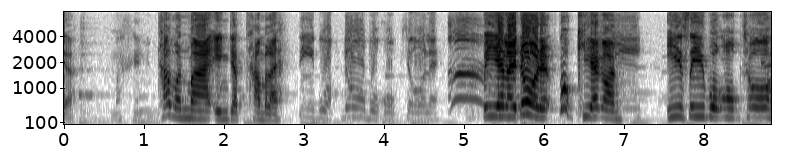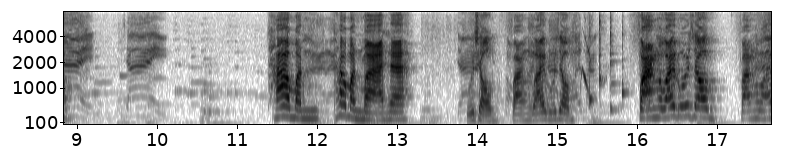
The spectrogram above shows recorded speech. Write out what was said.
อะไม่ถ้ามันมาเองจะทำอะไร ตีบวกโดบวกหกโชว์เลย ปีอะไรโดเนี่ยต้องเคลียร์ก่อน EC บวก6โชว์ ใช่ใช่ถ้ามันถ้ามันมาใช่ไหม ใช่คุณผู้ชมฟังไว้คุณผู้ชมสองร้อยฟังเอาไว้คุณผู้ชม ฟังเอาไว้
